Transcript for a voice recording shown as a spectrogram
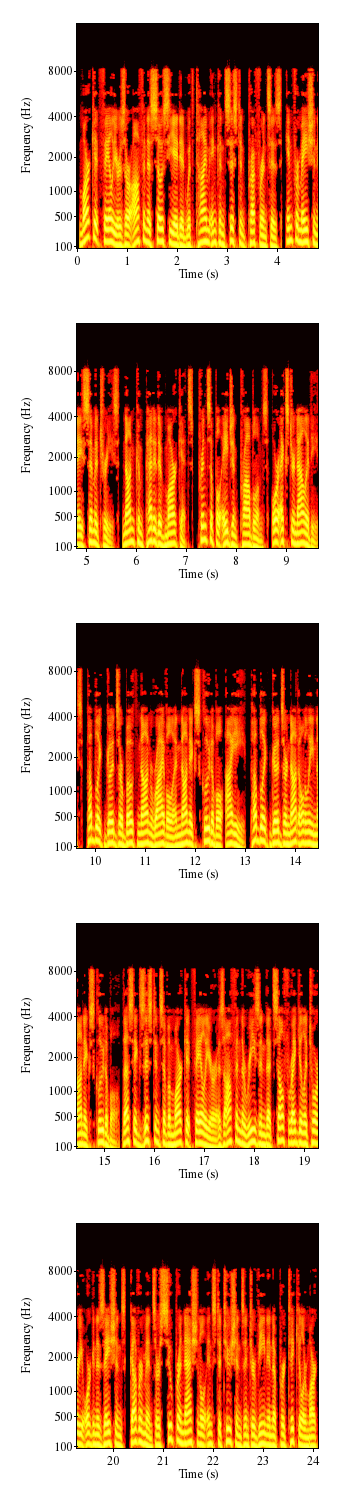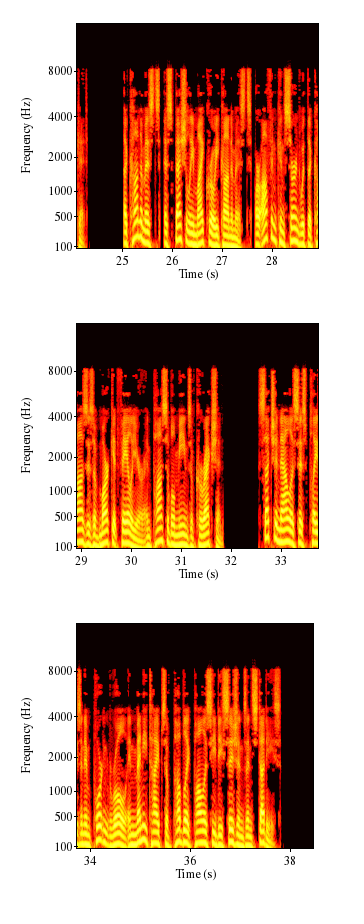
Market failures are often associated with time-inconsistent preferences, information asymmetries, non-competitive markets, principal-agent problems, or externalities. Public goods are both non-rival and non-excludable i.e., public goods are not only non-excludable thus existence of a market failure is often the reason that self-regulatory organizations, governments or supranational institutions intervene in a particular market. Economists, especially microeconomists, are often concerned with the causes of market failure and possible means of correction. Such analysis plays an important role in many types of public policy decisions and studies.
